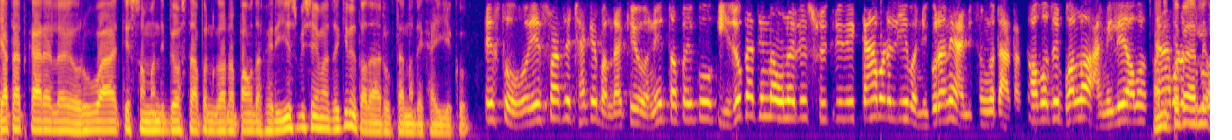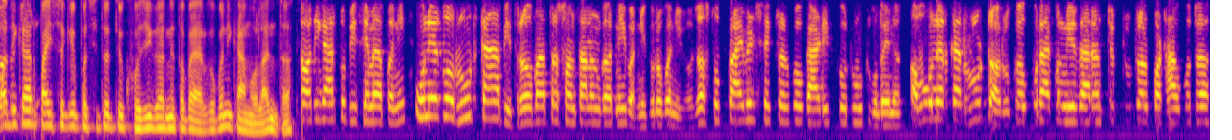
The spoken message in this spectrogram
यातायात कार्यालयहरू वा त्यस सम्बन्धी व्यवस्थापन गर्न पाउँदाखेरि यस विषयमा चाहिँ किन तदारुकता नदेखाइएको यस्तो हो यसमा चाहिँ ठ्याक्कै भन्दा के हो भने तपाईँको हिजोका दिनमा उनीहरूले स्वीकृति कहाँबाट लिए भन्ने कुरा नै हामीसँग डाटा अब चाहिँ बल्ल हामीले अब तपाईँहरूले अधिकार? पाइसकेपछि त त्यो खोजी गर्ने तपाईँहरूको पनि काम होला नि त अधिकारको विषयमा पनि उनीहरूको रुट कहाँभित्र मात्र सञ्चालन गर्ने भन्ने कुरो पनि हो। जस्तो प्राइभेट सेक्टरको गाडीको रुट हुँदैन। अब उनीहरूका रुटहरूको कुराको निर्धारण त्यो टुटल पठाएको त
